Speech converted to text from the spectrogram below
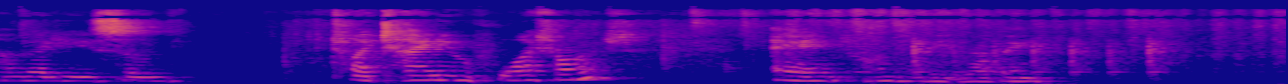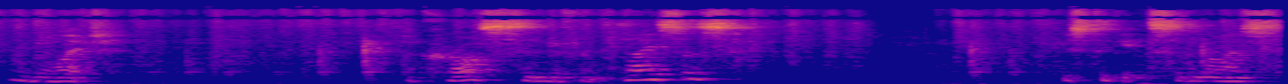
I'm going to use some titanium white on it. And I'm going to be rubbing white across in different places just to get some nice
